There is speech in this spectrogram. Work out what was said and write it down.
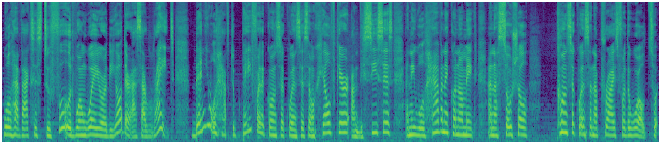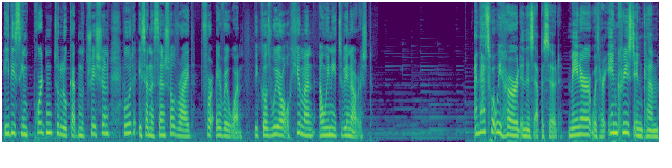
will have access to food one way or the other as a right. Then you will have to pay for the consequences on healthcare and diseases, and it will have an economic and a social consequence and a price for the world. So it is important to look at nutrition. Food is an essential right for everyone because we are all human and we need to be nourished. And that's what we heard in this episode. Mano, with her increased income,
